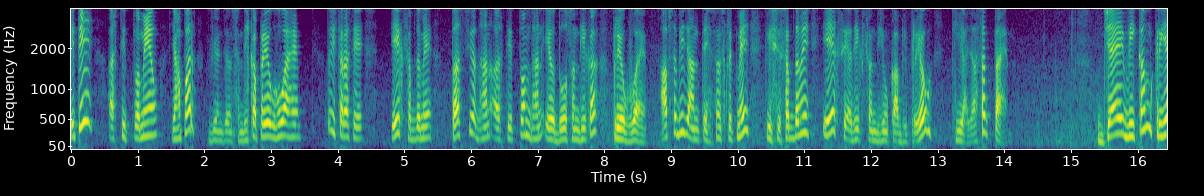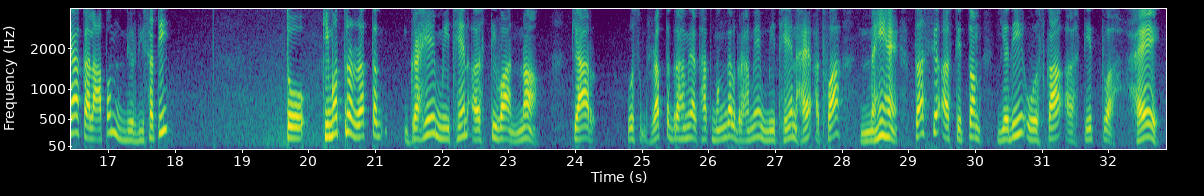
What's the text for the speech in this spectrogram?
इति अस्तित्वमेव। यहाँ पर व्यंजन संधि का प्रयोग हुआ है। तो इस तरह से एक शब्द में तस्य धन अस्तित्व धन एव दो संधि का प्रयोग हुआ है। आप सभी जानते हैं संस्कृत में किसी शब्द में एक से अधिक संधियों का भी प्रयोग किया जा सकता है। जैविकम क्रियाकलापम निर्दिशति। तो किमत्र रक्त ग्रहे मीथेन अस्ति वा न? क्या उस रक्त ग्रह में अर्थात मंगल ग्रह में मीथेन है अथवा नहीं है? तस्य अस्तित्व, यदि उसका अस्तित्व है।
